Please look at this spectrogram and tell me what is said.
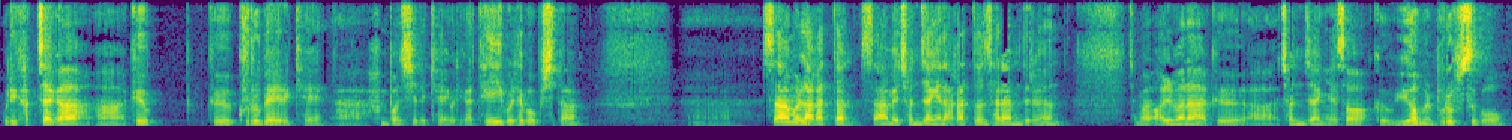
우리 각자가 아, 그, 그 그룹에 이렇게 아, 한 번씩 이렇게 우리가 대입을 해봅시다. 아, 싸움을 나갔던, 싸움의 전장에 나갔던 사람들은 정말 얼마나 그 아, 전장에서 그 위험을 무릅쓰고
